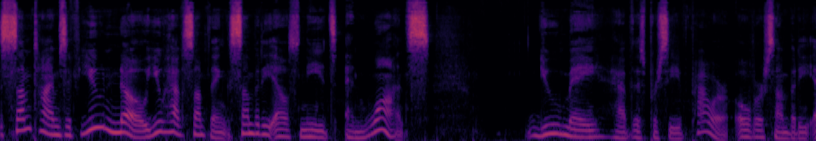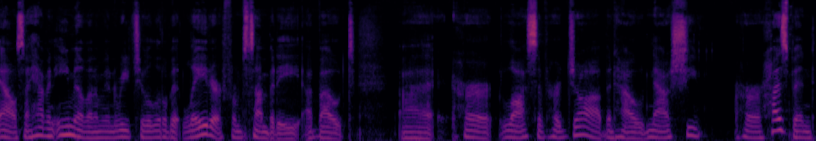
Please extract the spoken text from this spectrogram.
sometimes if you know you have something somebody else needs and wants, you may have this perceived power over somebody else. I have an email that I'm going to read to you a little bit later from somebody about uh, her loss of her job and how now she her husband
